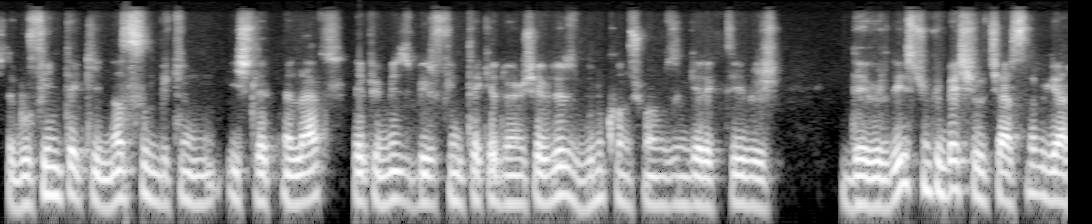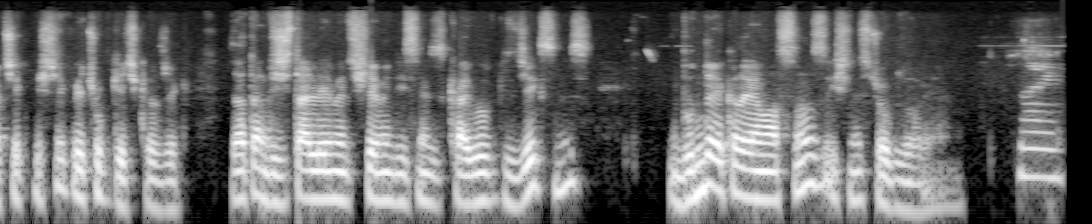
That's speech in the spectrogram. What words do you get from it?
işte bu fintech'i nasıl bütün işletmeler hepimiz bir fintech'e dönüşebiliriz bunu konuşmamızın gerektiği bir devirdeyiz. Çünkü 5 yıl içerisinde bu gerçekleşecek ve çok geç kalacak. Zaten dijitalleme yetişemediyseniz kaybolup gideceksiniz. Bunu da yakalayamazsanız işiniz çok zor yani. Aynen.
